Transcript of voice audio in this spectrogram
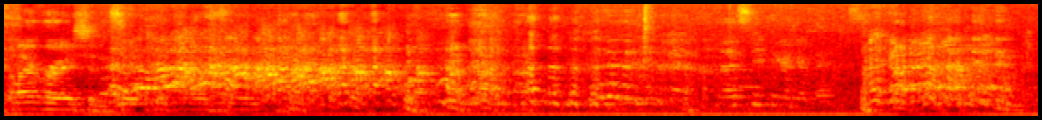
Collaboration. So you can no sleeping on your backs.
